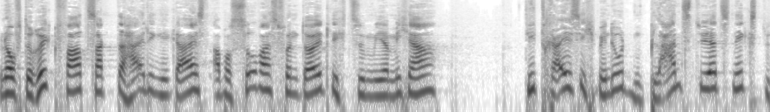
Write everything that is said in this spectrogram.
Und auf der Rückfahrt sagt der Heilige Geist aber sowas von deutlich zu mir, Micha, die 30 Minuten planst du jetzt nichts, du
